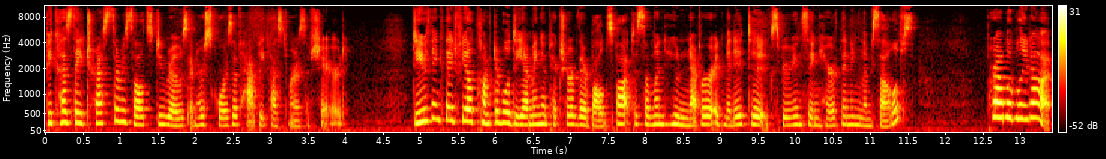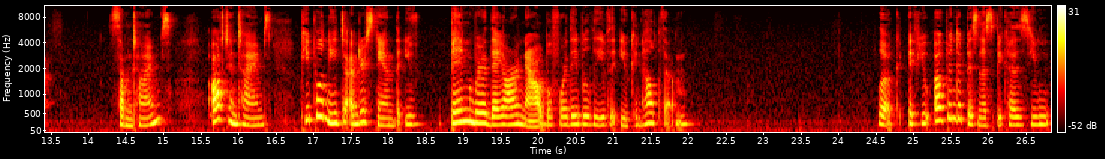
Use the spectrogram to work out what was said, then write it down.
because they trust the results DeRose and her scores of happy customers have shared. Do you think they'd feel comfortable DMing a picture of their bald spot to someone who never admitted to experiencing hair thinning themselves? Probably not. Sometimes, oftentimes, people need to understand that you've been where they are now before they believe that you can help them. Look, if you opened a business because you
